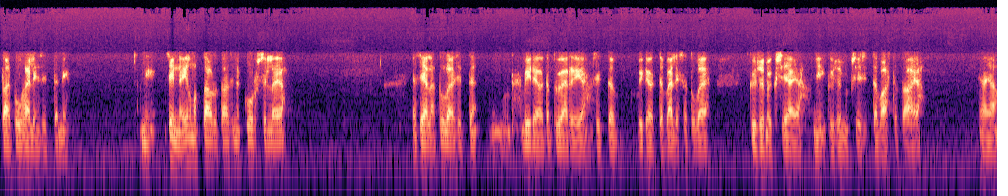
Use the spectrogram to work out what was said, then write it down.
tai puhelin sitten, niin, niin sinne ilmoittaudutaan sinne kurssille ja, ja siellä tulee sitten videoita pyöriä ja sitten videoiden välissä tulee kysymyksiä ja niihin kysymyksiin sitten vastataan ja, ja, ja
